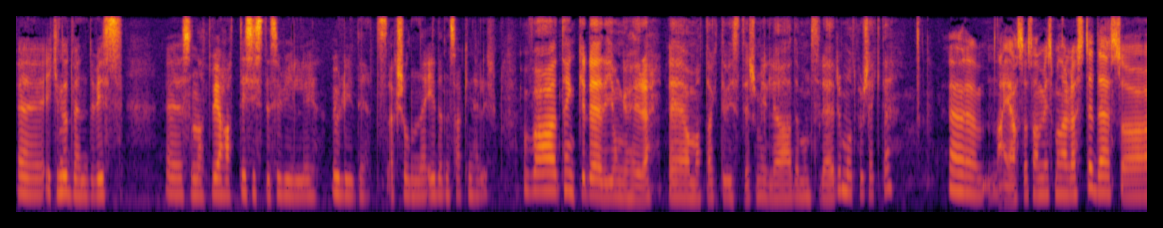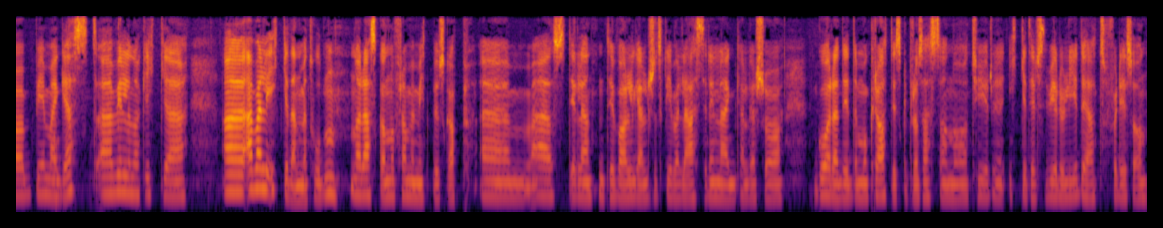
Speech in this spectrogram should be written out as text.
eh, ikke nødvendigvis eh, sånn at vi har hatt de siste sivile ulydighetsaksjonene i denne saken heller. Hva tenker dere i Unge Høyre eh, om at aktivister som Ilja demonstrerer mot prosjektet? Uh, nei, altså sånn, Hvis man har lyst til det, så be my guest. Jeg ville nok ikke jeg velger ikke den metoden når jeg skal nå frem med mitt budskap. Eh, jeg stiller enten til valg, eller så skriver jeg leserinnlegg, eller så går jeg de demokratiske prosessene og tyr ikke til sivil ulydighet. fordi sånn,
